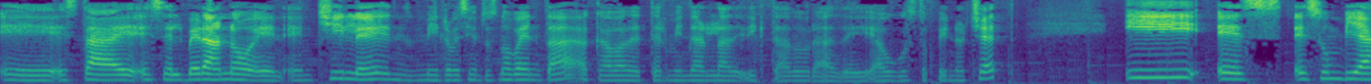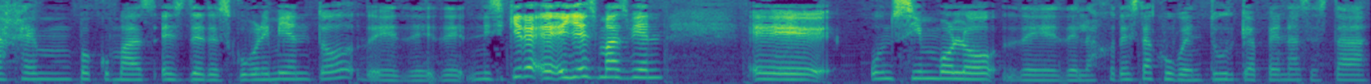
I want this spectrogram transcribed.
eh, está es el verano en, en Chile en 1990 acaba de terminar la dictadura de Augusto Pinochet y es, es un viaje un poco más es de descubrimiento de, de- de- ni siquiera ella es más bien eh, un símbolo de, de, la, de esta juventud que apenas está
